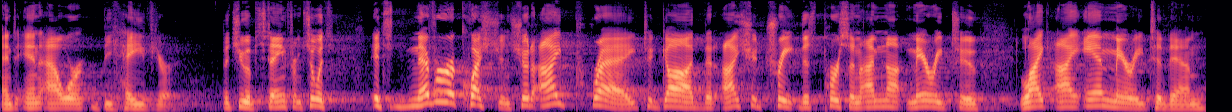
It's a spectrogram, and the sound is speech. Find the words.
and in our behavior, that you abstain from. So it's it's never a question should I pray to God that I should treat this person I'm not married to like I am married to them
